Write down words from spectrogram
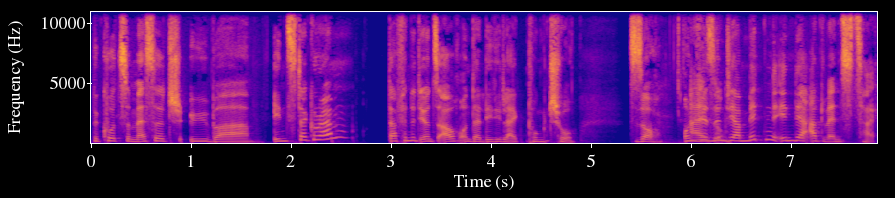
eine kurze Message über Instagram. Da findet ihr uns auch unter ladylike.show. So, und wir Also. sind ja mitten in der Adventszeit.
